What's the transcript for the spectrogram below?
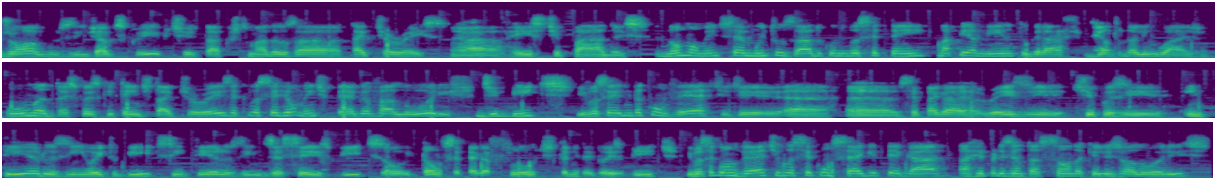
jogos em JavaScript, está acostumado a usar typed arrays, né, arrays tipadas. Normalmente isso é muito usado quando você tem mapeamento gráfico dentro da linguagem. Uma das coisas que tem de typed arrays é que você realmente pega pega valores de bits e você ainda converte de. Uh, uh, você pega arrays de tipos de inteiros em 8 bits, inteiros em 16 bits, ou então você pega float 32 bits, e você converte e você consegue pegar a representação daqueles valores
